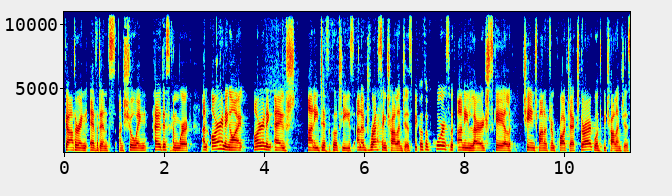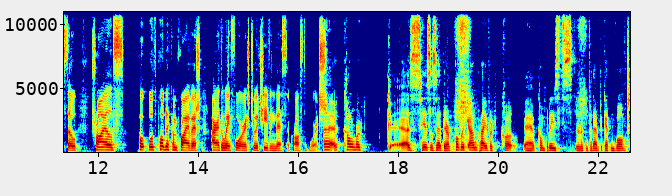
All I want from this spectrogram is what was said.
gathering evidence and showing how this can work and ironing out, ironing out any difficulties and addressing challenges because of course with any large scale change management project there are going to be challenges. So trials both public and private are the way forward to achieving this across the board. Uh, Colm Burke, as Hazel said, there are public and private co- uh, companies. They're looking for them to get involved.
